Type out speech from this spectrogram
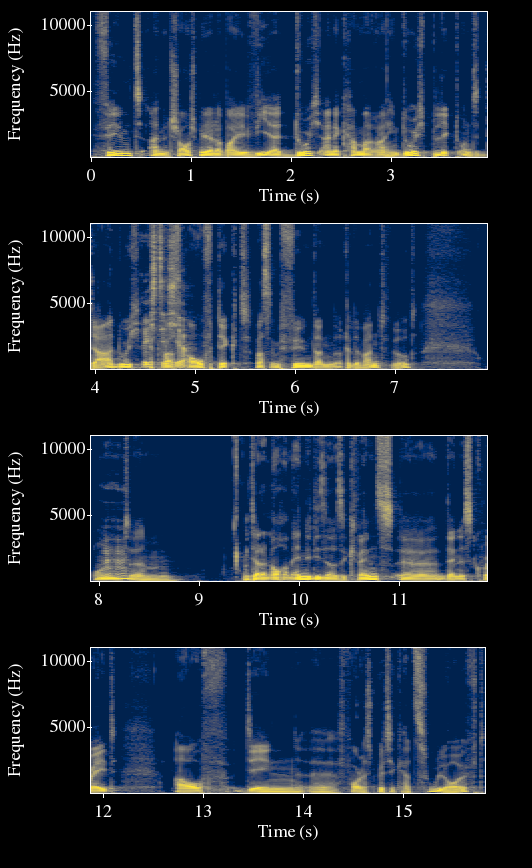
filmt einen Schauspieler dabei, wie er durch eine Kamera hindurchblickt und dadurch Richtig, etwas ja. aufdeckt, was im Film dann relevant wird. Und, mhm. ähm, und ja dann auch am Ende dieser Sequenz äh, Dennis Quaid auf den äh, Forrest Whitaker zuläuft.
